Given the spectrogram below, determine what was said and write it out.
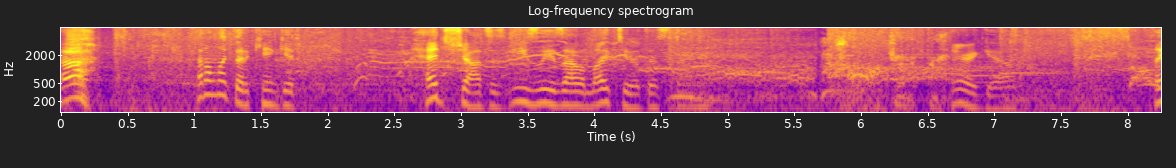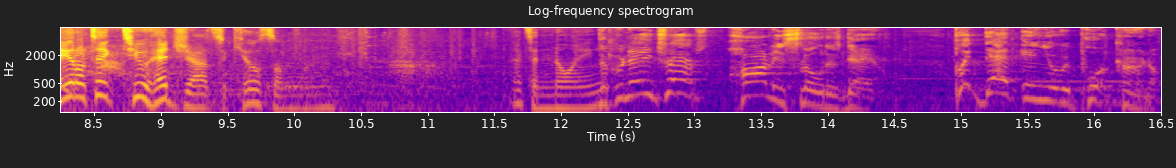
Ah! I don't like that I can't get headshots as easily as I would like to at this thing. There we go. I think it'll take two headshots to kill someone. That's annoying. The grenade traps hardly slowed us down. Put that in your report, Colonel.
